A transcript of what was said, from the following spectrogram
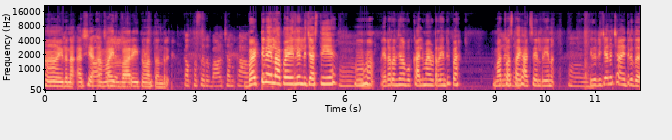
ಹಾ ಇದನ್ನ ಅರ್ಶಿ ಅಮ್ಮ ಇದು ಭಾರಿ ಐತ್ ನೋಡಂತಂದ್ರಿ ಕಪ್ಪಸರು ಚಂದ ಬಟ್ಟಿನ ಇಲ್ಲಪ್ಪ ಎಲ್ಲೆಲ್ಲಿ ಜಾಸ್ತಿ? ಹ್ಞೂ ಹ್ಞೂ ಎಲ್ಲ ರಂಜನ ಬುಕ್ ಖಾಲಿ ಮಾಡ್ಬಿಟ್ರ ಏನ್ರಿಪ್ಪ? ಮತ್ ಹೊಸ್ತಾಗಿ ಹಾಕ್ಸೇ ಇಲ್ರಿ ಏನು? ಇದು ಡಿಸೈನ್ ಚೆನ್ನಾಗಿ ಇದು.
